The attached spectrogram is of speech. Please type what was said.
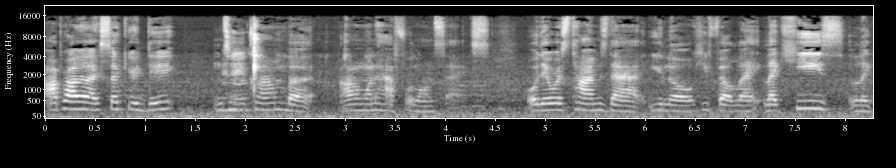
I'll probably like suck your dick until you Mhm. come, but I don't want to have full on sex. Or there was times that you know he felt like like he's like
